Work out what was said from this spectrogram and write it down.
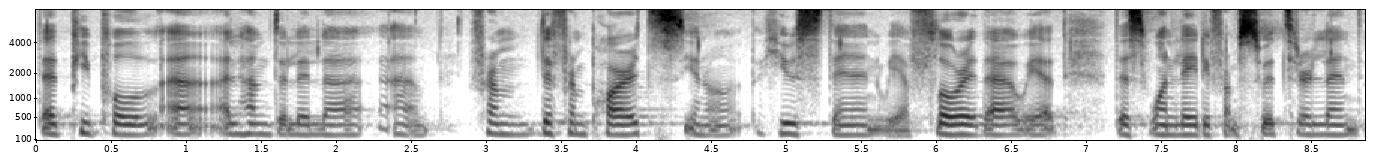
that people uh, alhamdulillah um, from different parts you know houston we have florida we had this one lady from switzerland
